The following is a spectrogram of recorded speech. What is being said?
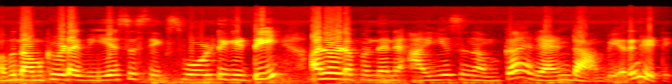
അപ്പോൾ നമുക്കിവിടെ വി എസ് സിക്സ് വോൾട്ട് കിട്ടി. അതോടൊപ്പം തന്നെ ഐ എസ് നമുക്ക് രണ്ട് ആംബിയറും കിട്ടി.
